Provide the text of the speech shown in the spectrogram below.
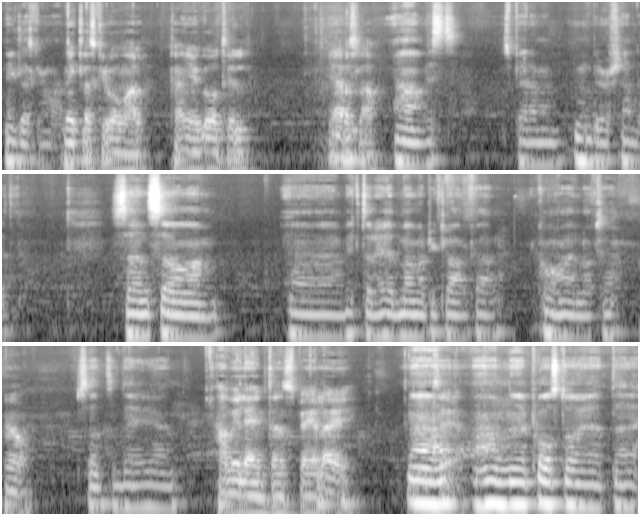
Niklas Kronwall. Niklas Kronwall kan ju gå till Jaroslav. Ja, visst. Spelar med brorsan lite. Sen så... Uh, Viktor Hedman vart ju klar för KHL också. Ja. Så att det är ju en... Han ville inte ens spela i... Nej, han eh, påstår ju att det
